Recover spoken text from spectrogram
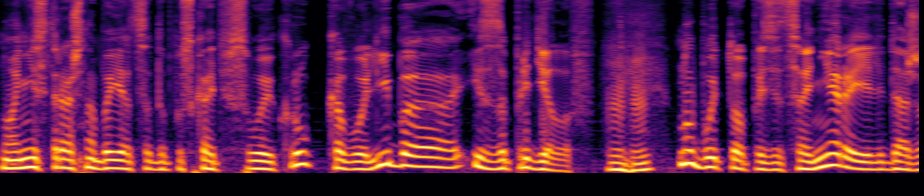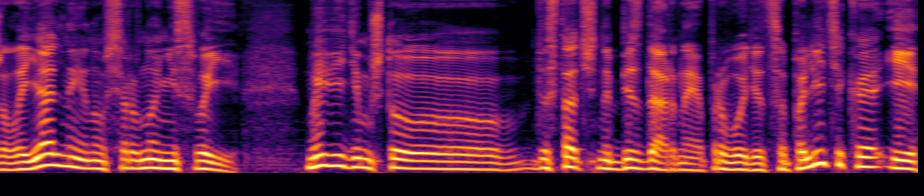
Но они страшно боятся допускать в свой круг кого-либо из-за пределов. Угу. Ну, будь то оппозиционеры или даже лояльные, но все равно не свои мы видим, что достаточно бездарная проводится политика, и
